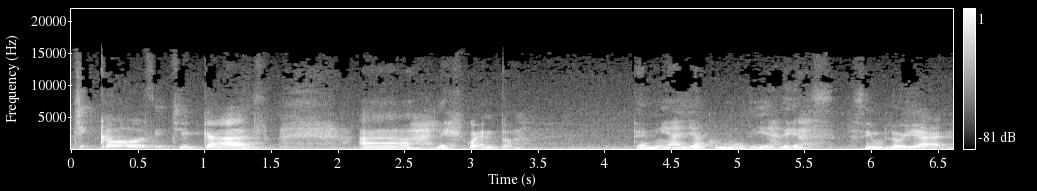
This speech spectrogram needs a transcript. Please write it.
chicos y chicas. Ah, les cuento. Tenía ya como 10 días sin bloguear.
